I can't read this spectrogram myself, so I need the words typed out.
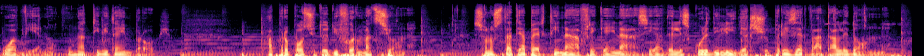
o avviano un'attività in proprio. A proposito di formazione, sono state aperte in Africa e in Asia delle scuole di leadership riservate alle donne,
